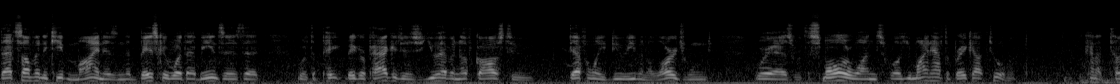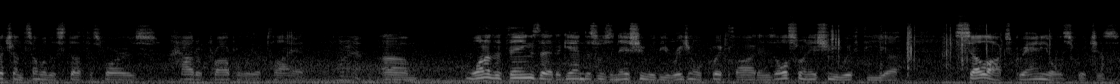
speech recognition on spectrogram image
that's something to keep in mind. Is and basically what that means is that with the bigger packages, you have enough gauze to definitely do even a large wound, whereas with the smaller ones, well, you might have to break out two of them. Kind of touch on some of the stuff as far as how to properly apply it. Oh, yeah. Um, one of the things that, again, this was an issue with the original QuikClot, and is also an issue with the uh, Celox granules, which is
